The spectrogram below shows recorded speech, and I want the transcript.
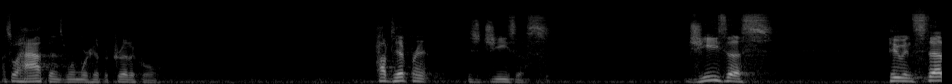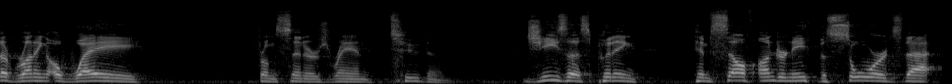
That's what happens when we're hypocritical. How different is Jesus? Jesus, who instead of running away from sinners, ran to them. Jesus putting himself underneath the swords that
